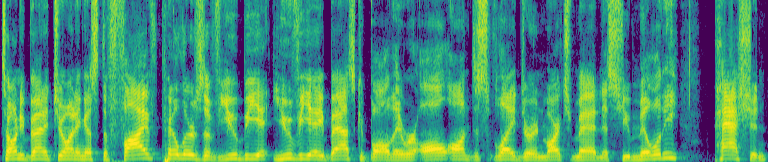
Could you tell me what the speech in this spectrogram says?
Tony Bennett joining us. The five pillars of UVA, UVA basketball, they were all on display during March Madness humility, passion,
